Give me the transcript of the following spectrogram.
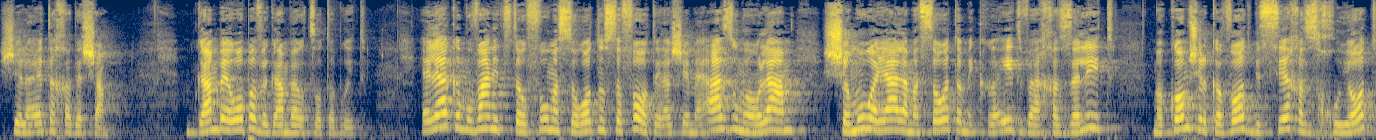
של העת החדשה, גם באירופה וגם בארצות הברית. אליה כמובן הצטרפו מסורות נוספות, אלא שמאז ומעולם שמור היה על המסורת המקראית והחז"לית מקום של כבוד בשיח הזכויות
